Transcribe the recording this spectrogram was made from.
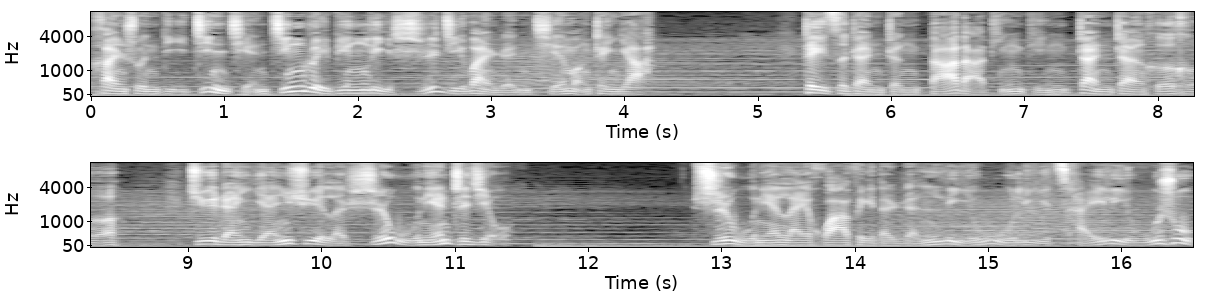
汉顺帝进遣精锐兵力十几万人前往镇压。这次战争打打停停，战战和和，居然延续了十五年之久。十五年来花费的人力、物力、财力无数，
